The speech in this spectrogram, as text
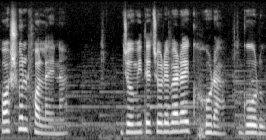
ফসল ফলায় না। জমিতে চড়ে বেড়ায় ঘোড়া, গরু,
